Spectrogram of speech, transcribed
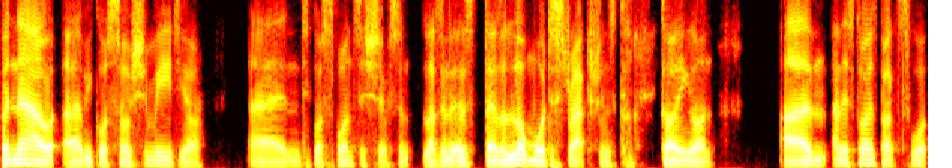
But now uh, we've got social media and you've got sponsorships, and there's there's a lot more distractions going on. Um, and this goes back to what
